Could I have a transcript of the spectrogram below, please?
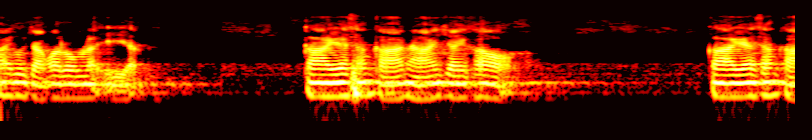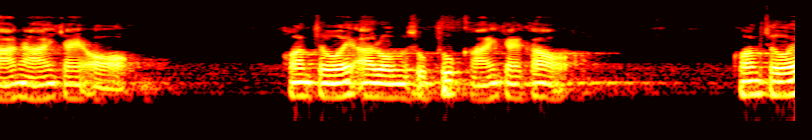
ให้รู้จักว่าลมละเอียด กายสังขารหายใจเข้า กายสังขารหายใจออก ความสวยอารมณ์สุขทุกข์หายใจเข้า ความสวย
